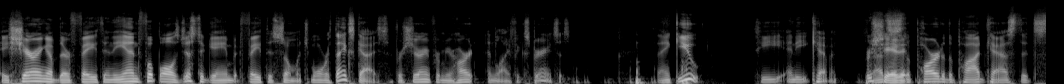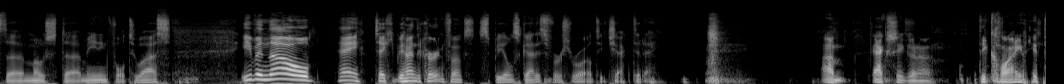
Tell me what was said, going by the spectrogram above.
a sharing of their faith. In the end, football is just a game, but faith is so much more. Thanks, guys, for sharing from your heart and life experiences. Thank you, T and E Kevin. Appreciate that's it. the part of the podcast that's the most uh, meaningful to us. Even though, hey, take you behind the curtain, folks. Spiel's got his first royalty check today. I'm actually going to decline it.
